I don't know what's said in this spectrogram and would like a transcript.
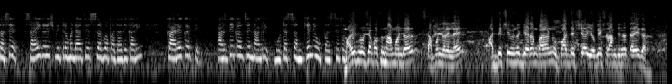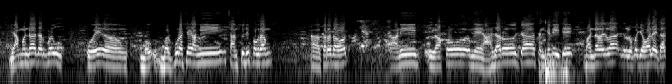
तसेच साई गणेश मित्र मंडळाचे सर्व पदाधिकारी कार्यकर्ते आजदेगावचे नागरिक मोठ्या संख्येने उपस्थित होते. बावीस वर्षापासून हा मंडळ स्थापन झालेला आहे. अध्यक्ष विनोद जयराम काळन उपाध्यक्ष योगेश रामचंद्र तळेकर या मंडळातर्फे भरपूर असे आम्ही सांस्कृतिक प्रोग्राम करत आहोत. आणि लाखो म्हणजे हजारोच्या संख्येने इथे भंडाराला लोक जेवायला येतात.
